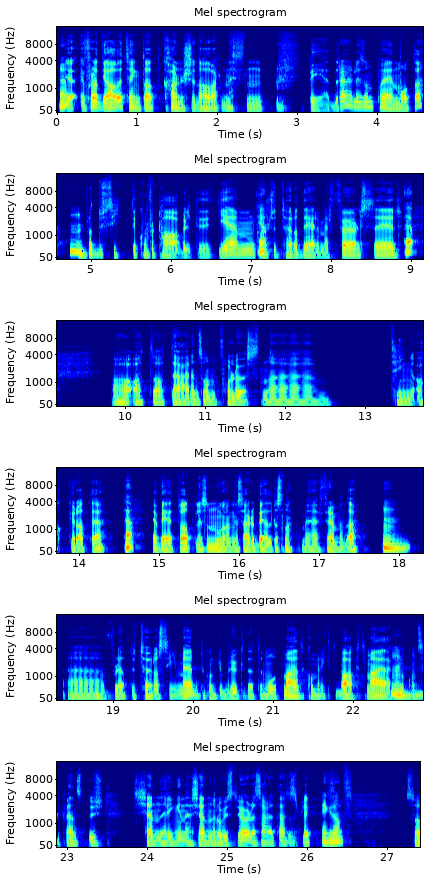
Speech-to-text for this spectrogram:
Ja. Ja, for jeg hadde tenkt at kanskje det hadde vært nesten bedre, liksom, på en måte. Mm. For at du sitter komfortabelt i ditt hjem, Ja. kanskje du tør å dele mer følelser. Ja. At, at det er en sånn forløsende ting, akkurat det. Ja. Jeg vet jo at liksom, noen ganger så er det bedre å snakke med fremmede. Mm. Uh, fordi at du tør å si mer. Du kan ikke bruke dette mot meg. Det kommer ikke tilbake til meg. Det er ikke mm. noen konsekvens. Du kjenner ingen jeg kjenner, og hvis du gjør det, så er det taushetsplikt. Ikke sant? Så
